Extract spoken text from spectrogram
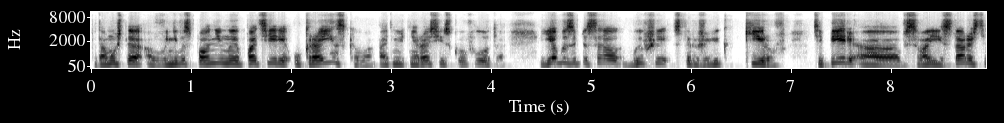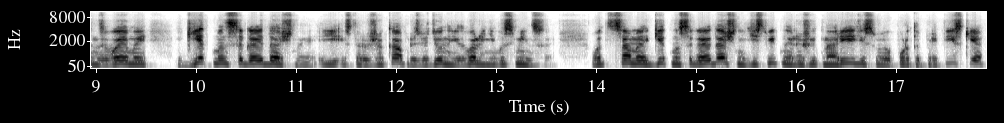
потому что в невосполнимые потери украинского, отнюдь не российского флота, я бы записал бывший сторожевик Киров, теперь э, в своей старости называемый Гетман Сагайдачный, и сторожевика произведенный едва ли не в эсминце. Вот самое Гетман Сагайдачный действительно лежит на рейде своего порта приписки,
